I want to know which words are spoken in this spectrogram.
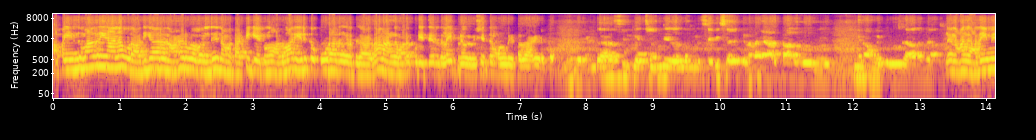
அப்ப இந்த மாதிரியான ஒரு அதிகார நகர்வை வந்து நம்ம தட்டி கேட்கணும். அது மாதிரி இருக்கக்கூடாதுங்கிறதுக்காக தான் நாங்க வரக்கூடிய தேர்தலை இப்படி ஒரு விஷயத்தை முன்வைப்பதாக இருக்கும். இந்த ரெண்டு அரசியல் கட்சி வந்து வந்து உங்களுக்கு செவி யாருக்கு ஆதரவு நாங்க அதையுமே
